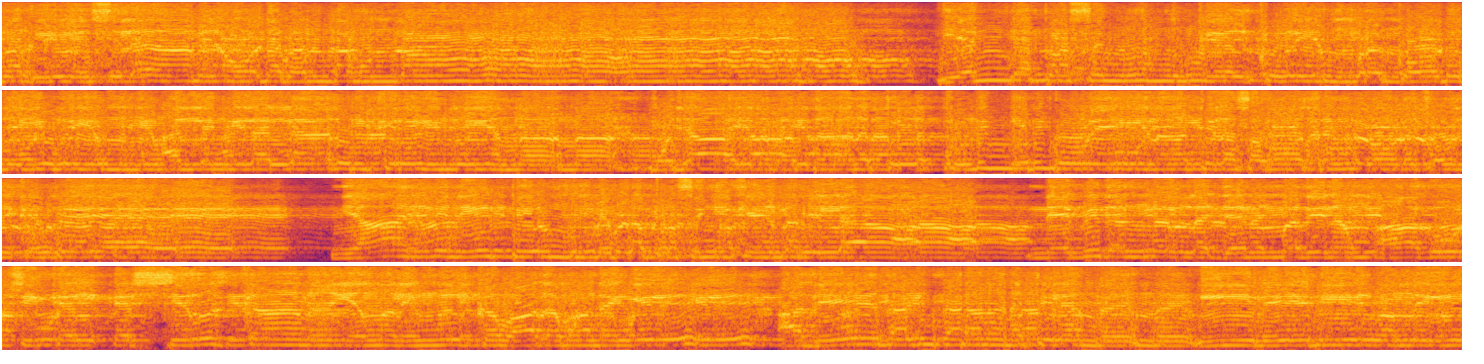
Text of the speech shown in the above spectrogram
ഇവർക്ക് ഇസ്ലാമിനോട് ബന്ധമുണ്ടോ എന്റെ പ്രസംഗം കേൾക്കുകയും റെക്കോർഡ് ചെയ്യുകയും അല്ലെങ്കിൽ അല്ലാതിരിക്കുകയും ചെയ്യുന്ന മുജാഹിദ് മൈതാനത്തിൽ കുടുങ്ങിപ്പോയ ഈ നാട്ടിലെ സഹോദരങ്ങളോട് ചോദിക്കട്ടെ? ഞാൻ ഇനി നീട്ടിയൊന്നും ഇവിടെ പ്രസംഗിക്കേണ്ടതില്ല. നബിതങ്ങളുടെ ജന്മദിനം ആഘോഷിക്കൽ ശിർക്കാണ് എന്ന് നിങ്ങൾക്ക് വാദമുണ്ടെങ്കിൽ അതേ അടിസ്ഥാനത്തിലെന്ന് ഈ വേദിയിൽ വന്ന് ഈ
